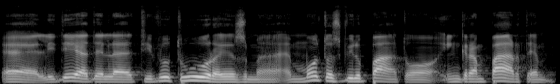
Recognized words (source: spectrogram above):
eh, l'idea del TV tourism è molto sviluppato in gran parte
